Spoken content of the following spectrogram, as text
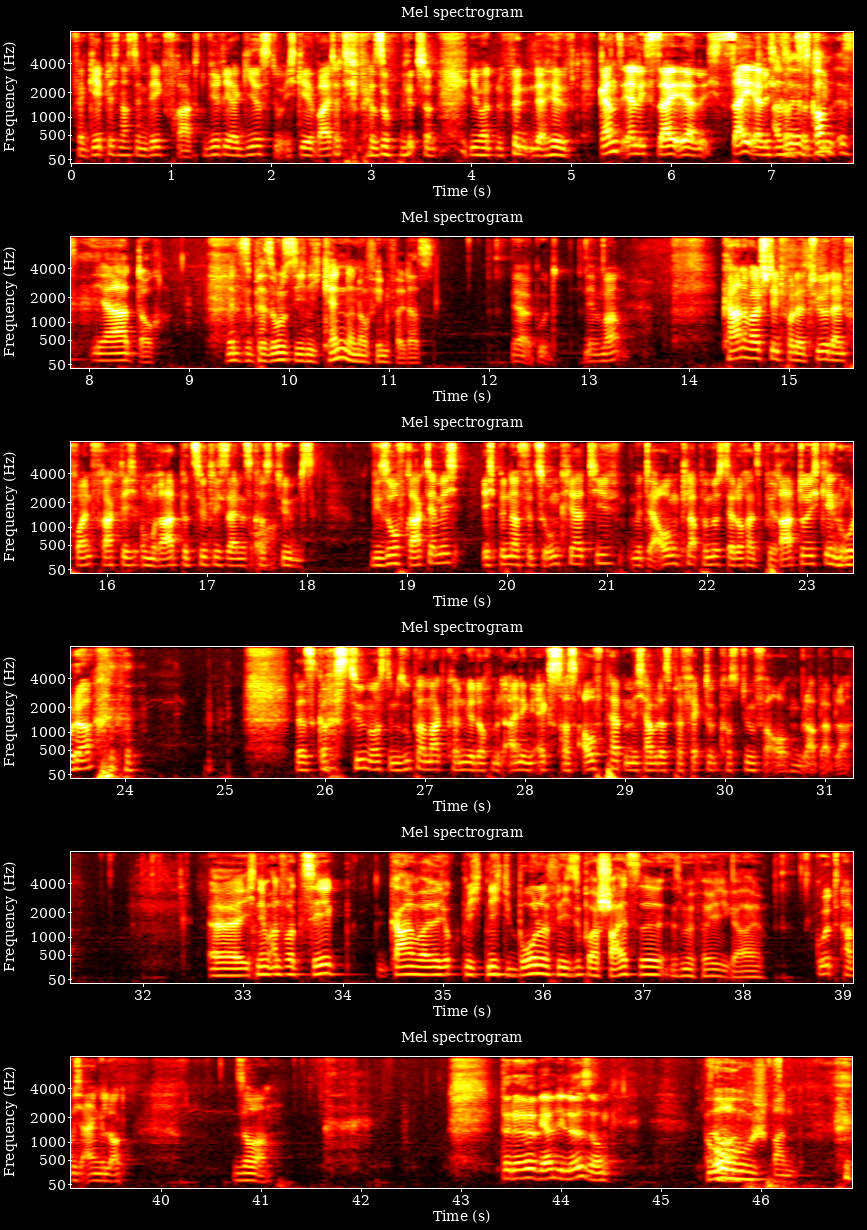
vergeblich nach dem Weg fragt. Wie reagierst du? Ich gehe weiter, die Person wird schon jemanden finden, der hilft. Ganz ehrlich, sei ehrlich. Sei ehrlich, Also es kommt, ist, ja doch. Wenn es eine Person ist, die ich nicht kenne, dann auf jeden Fall das. Ja, gut. Nehmen wir. Karneval steht vor der Tür, dein Freund fragt dich um Rat bezüglich seines Kostüms. Wieso fragt er mich? Ich bin dafür zu unkreativ. Mit der Augenklappe müsste er doch als Pirat durchgehen, oder? Das Kostüm aus dem Supermarkt können wir doch mit einigen Extras aufpeppen. Ich habe das perfekte Kostüm für Augen, bla bla bla. Äh, ich nehme Antwort C. Karneval juckt mich nicht die Bohne, finde ich super scheiße, ist mir völlig egal. Gut, habe ich eingeloggt. So. Wir haben die Lösung. So. Oh, spannend.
